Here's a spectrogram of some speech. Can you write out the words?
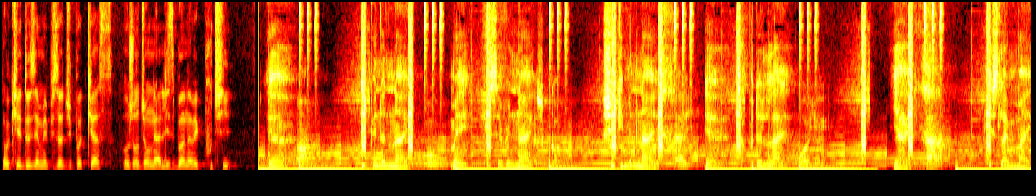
Ok, deuxième épisode du podcast. Aujourd'hui, on est à Lisbonne avec Pucci. Yeah, deep in the night, mate, hits every night. She keep me nice, yeah, top of the light. Yeah, hits like Mike,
